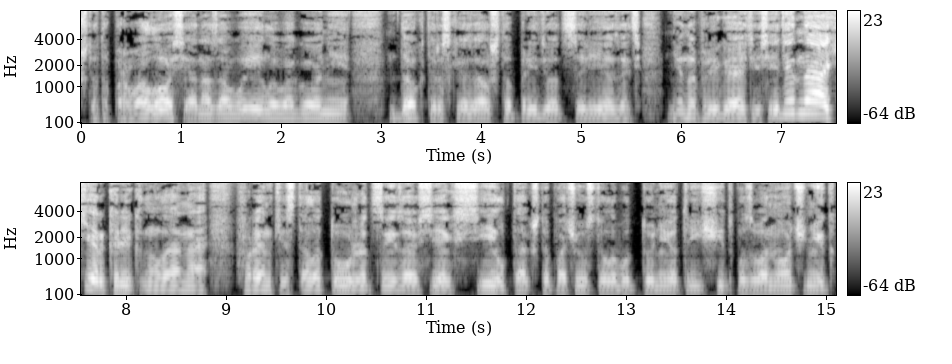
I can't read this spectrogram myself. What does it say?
Что-то порвалось, и она завыла в агонии. Доктор сказал, что придется резать. «Не напрягайтесь!» «Иди нахер!» — крикнула она. Фрэнки стала тужиться изо всех сил, так что почувствовала, будто у нее трещит позвоночник.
